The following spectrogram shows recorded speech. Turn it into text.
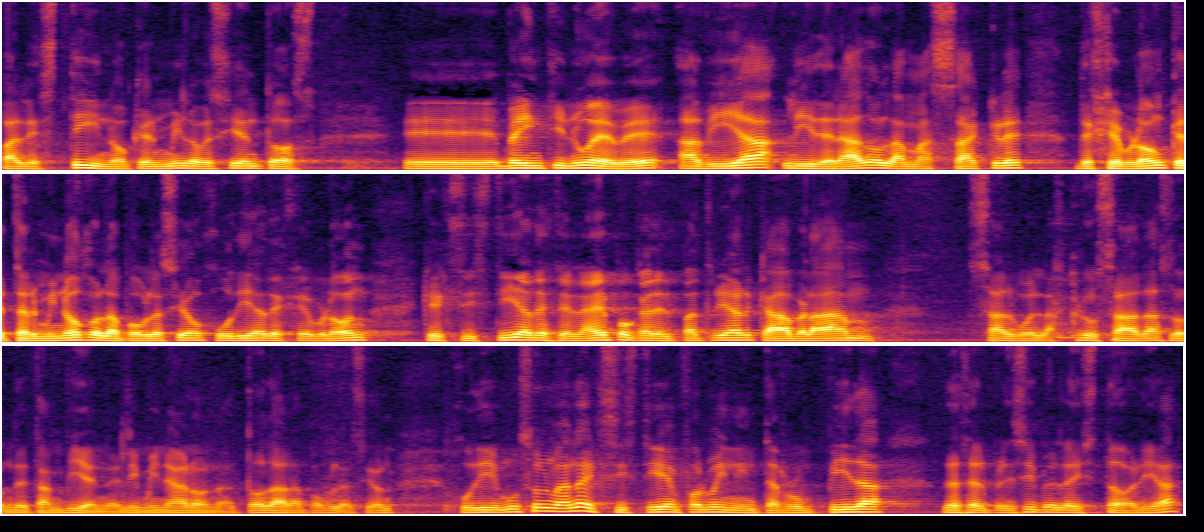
palestino que en 1929 había liderado la masacre de Hebrón que terminó con la población judía de Hebrón que existía desde la época del patriarca Abraham, salvo en las cruzadas, donde también eliminaron a toda la población judía y musulmana, existía en forma ininterrumpida desde el principio de la historia,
